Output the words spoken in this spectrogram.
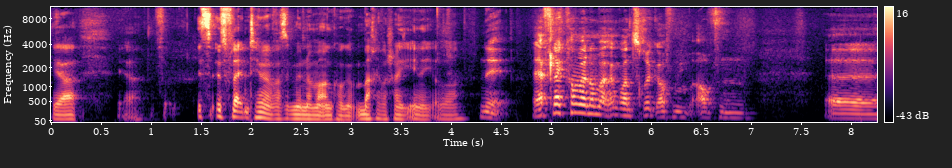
ja, ja. Ist, ist vielleicht ein Thema, was ich mir nochmal angucke. Mache ich wahrscheinlich eh nicht, aber Nee. Ja, vielleicht kommen wir nochmal irgendwann zurück auf den, auf den, äh,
